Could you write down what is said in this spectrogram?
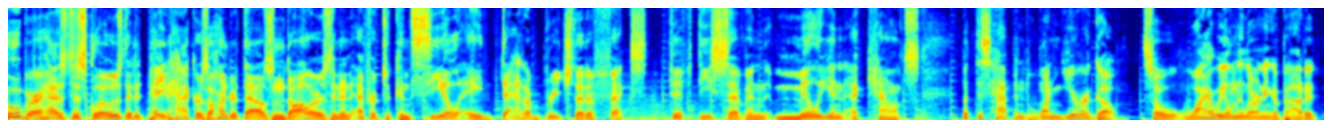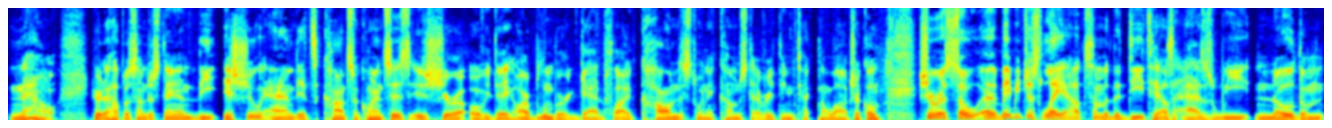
Uber has disclosed that it paid hackers $100,000 in an effort to conceal a data breach that affects 57 million accounts. But this happened one year ago. So, why are we only learning about it now? Here to help us understand the issue and its consequences is Shira Ovide, our Bloomberg Gadfly columnist when it comes to everything technological. Shira, so uh, maybe just lay out some of the details as we know them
